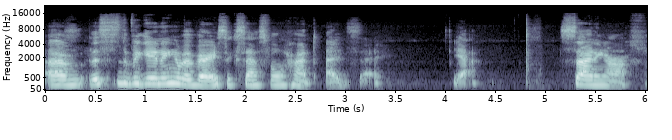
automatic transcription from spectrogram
Um, this is the beginning of a very successful hunt, I'd say. Yeah. Signing off.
